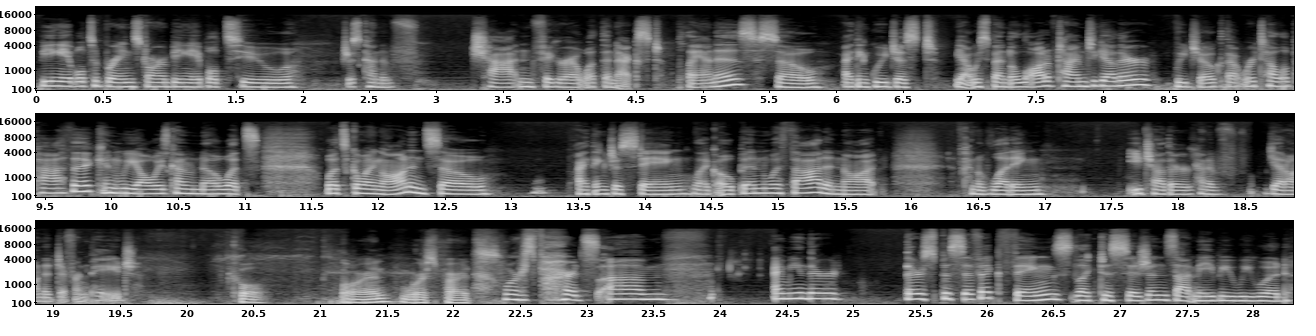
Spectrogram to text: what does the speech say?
being able to brainstorm being able to just kind of chat and figure out what the next plan is. So I think we just yeah, we spend a lot of time together. We joke that we're telepathic and we always kind of know what's what's going on and so I think just staying like open with that and not kind of letting each other kind of get on a different page. Cool. Lauren, worst parts. Worst parts. Um I mean there there's specific things like decisions that maybe we would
